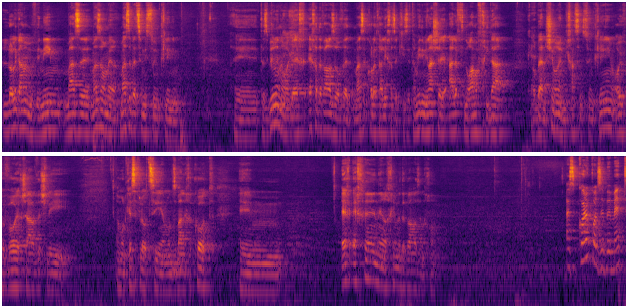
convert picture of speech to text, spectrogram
לא לגמרי מבינים מה זה, מה זה אומר, מה זה בעצם ניסויים קליניים. אה, תסביר לנו רגע איך, איך הדבר הזה עובד, מה זה כל התהליך הזה, כי זה תמיד מילה שא' נורא מפחידה. כן. הרבה אנשים אומרים, נכנס לניסויים קליניים, אוי ואבוי, עכשיו יש לי המון כסף להוציא, המון זמן לחכות. אמ, איך, איך אה, נערכים לדבר הזה, נכון? אז קודם כל זה באמת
